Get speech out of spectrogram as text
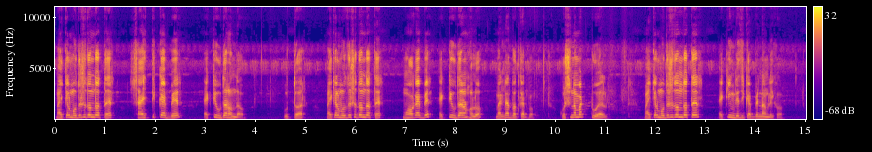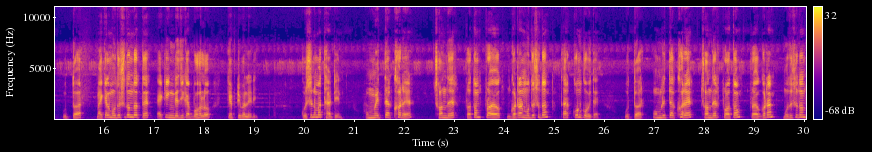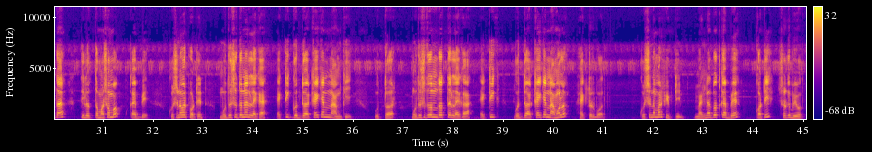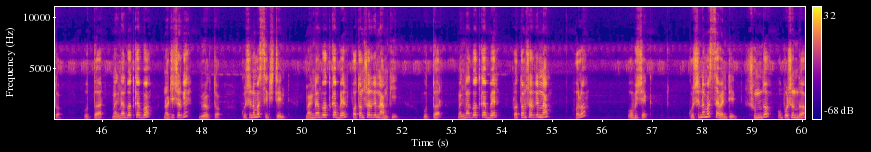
Michael Madhusudan দত্তের সাহিত্যিক কাব্যের একটি উদাহরণ দাও। উত্তর, মাইকেল মধুসূদন দত্তের মহাকাব্যের একটি উদাহরণ হলো Meghnadbadh Kabya question number twelve Michael Madhusudan দত্তের একটি ইংরেজি কাব্যের নাম লিখো। উত্তর, মাইকেল মধুসূদন দত্তের একটি ইংরেজি কাব্য হলো captive lady question number thirteen অমৃতাক্ষরের ছন্দের প্রথম প্রয়োগ ঘটান মধুসূদন তার কোন কবিতায়? উত্তর অমৃতাক্ষরের ছন্দের প্রথম প্রয়োগ ঘটান মধুসূদন তার তিলোত্তমা সম্ভব কাব্যে। কোশ্চেন নাম্বার ফোরটিন মধুসূদনের লেখা একটি গদ্য আখ্যায়িকার নাম কি? উত্তর, মধুসূদন দত্তের লেখা একটি গদ্য আখ্যায়িকার নাম হলো হেক্টর বধ কোশ্চেন নাম্বার ফিফটিন মেঘনাথবধ কাব্যে কটি স্বর্গে বিভক্ত? উত্তর মেঘনাথবধ কাব্য, নয়টি স্বর্গে বিভক্ত। কোশ্চেন নাম্বার সিক্সটিন মেঘনাথবধ কাব্যের প্রথম স্বর্গের নাম কি? উত্তর মেঘনাথবধ কাব্যের প্রথম স্বর্গের নাম হলো অভিষেক। কোশ্চেন নাম্বার সেভেন্টিন সুন্দর, উপসুন্দর,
